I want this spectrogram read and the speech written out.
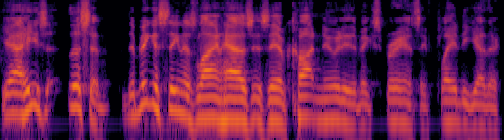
Yeah, he's listen. The biggest thing this line has is they have continuity of experience. They've played together.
